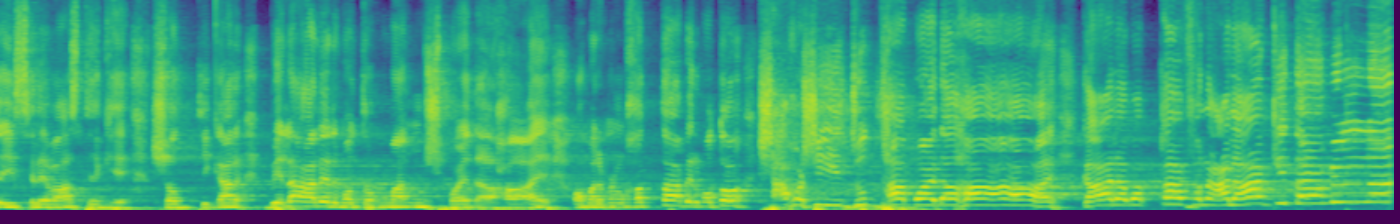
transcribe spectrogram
যে এই সিলেবাস থেকে সত্যিকার বেলালের মতো মানুষ পয়দা হয় অমর খত্তাবের মতো সাহসী যোদ্ধা পয়দা হয়। কার আলা কিতাবিল্লাহ।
